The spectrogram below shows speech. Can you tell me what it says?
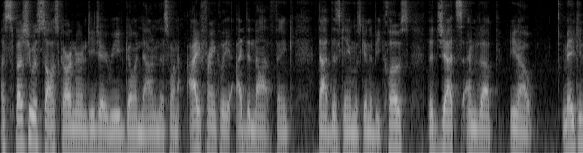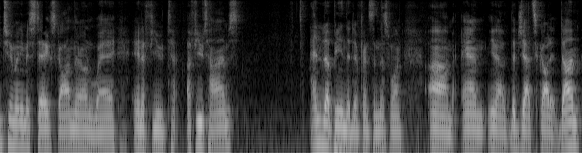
especially with Sauce Gardner and DJ Reed going down in this one, I frankly I did not think that this game was going to be close. The Jets ended up, you know, making too many mistakes, got in their own way in a few t- a few times. Ended up being the difference in this one, um, and you know the Jets got it done.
